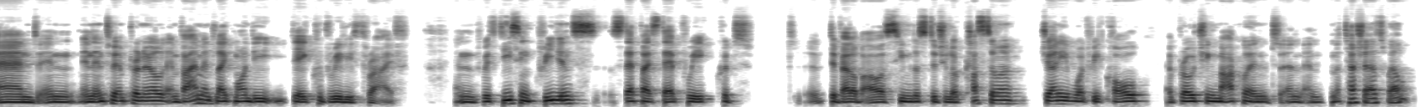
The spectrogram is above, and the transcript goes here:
And in an entrepreneurial environment like Mondi, they could really thrive. And with these ingredients, step by step, we could uh, develop our seamless digital customer journey, what we call approaching Marco and, and, and Natasha as well.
